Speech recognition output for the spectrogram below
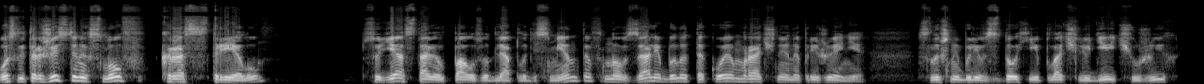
После торжественных слов «к расстрелу» Судья оставил паузу для аплодисментов, но в зале было такое мрачное напряжение. Слышны были вздохи и плач людей чужих,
